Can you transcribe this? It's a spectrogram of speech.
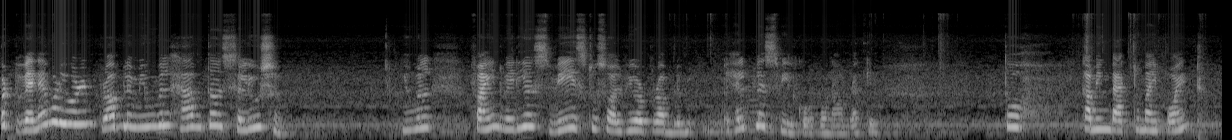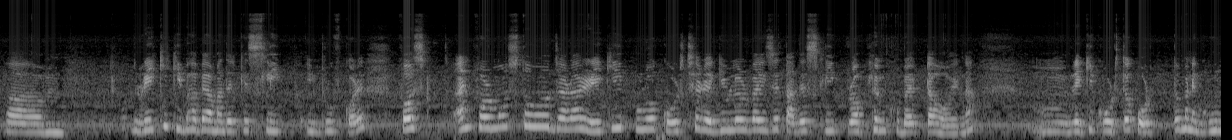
but whenever you are in problem you will have the solution you will find various ways to solve your problem helpless feel করবো না আমরা কেউ তো coming back to my point reiki কীভাবে আমাদেরকে স্লিপ ইমপ্রুভ করে? ফার্স্ট অ্যান্ড ফরমোস্ট তো যারা রেকি পুরো করছে রেগুলার ওয়াইজে তাদের স্লিপ প্রবলেম খুব একটা হয় না। রেকি করতে করতে মানে ঘুম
